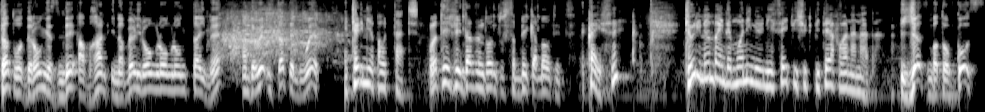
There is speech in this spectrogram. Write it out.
that was the longest day I've had in a very long, long, long time, eh? And the way it started well. Tell me about that. What if he doesn't want to speak about it? Guys, eh? do you remember in the morning when he said we should be there for one another? Yes, but of course.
